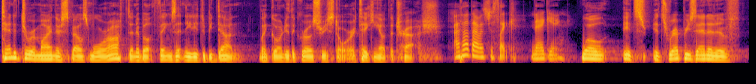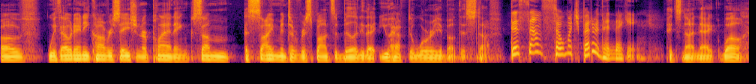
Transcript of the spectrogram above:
tended to remind their spouse more often about things that needed to be done, like going to the grocery store or taking out the trash. I thought that was just like nagging. Well, it's it's representative of without any conversation or planning, some assignment of responsibility that you have to worry about this stuff. This sounds so much better than nagging. It's not nag. Well,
